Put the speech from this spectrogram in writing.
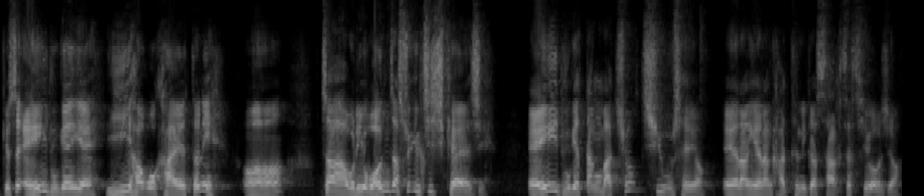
그래서 A 두 개에 2하고 가했더니 어, 자 우리 원자수 일치시켜야지. A 두 개 딱 맞춰 치우세요. A랑 얘랑 같으니까 싹싹 치워져.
